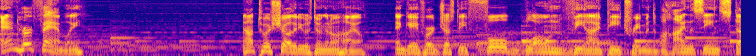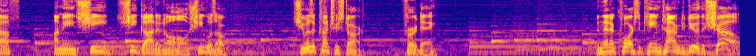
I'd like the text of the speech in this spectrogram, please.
and her family out to a show that he was doing in Ohio and gave her just the full-blown VIP treatment, the behind-the-scenes stuff. I mean, she she got it all. She was a she was a country star for a day. And then of course it came time to do the show.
